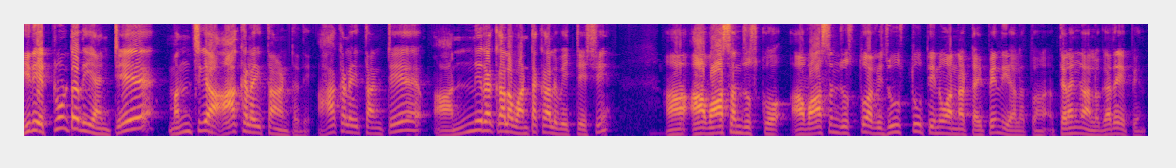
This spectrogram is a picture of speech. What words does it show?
ఇది ఎట్లుంటుంది అంటే మంచిగా ఆకలైతా అంటది. ఆకలి అవుతా అంటే అన్ని రకాల వంటకాలు పెట్టేసి ఆ- వాసన చూసుకో ఆ వాసన చూస్తూ అవి చూస్తూ తిను అన్నట్టు అయిపోయింది ఇవాళ తెలంగాణలో గదే అయిపోయింది.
